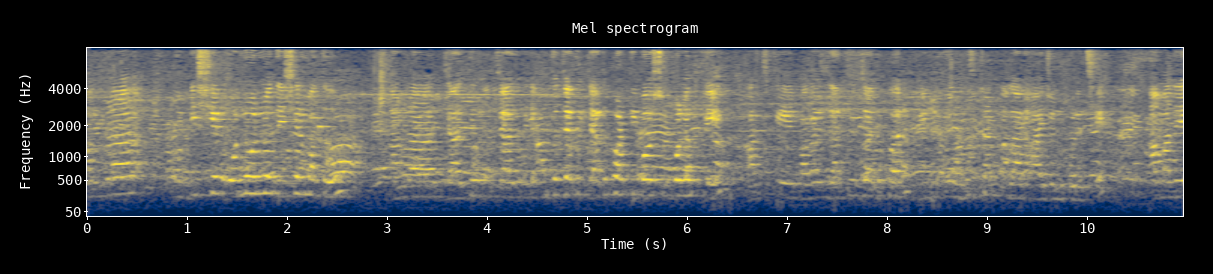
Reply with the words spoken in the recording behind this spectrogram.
আমরা বিশ্বের অন্য অন্য দেশের মতো আমরা জাদু আন্তর্জাতিক জাদুঘর দিবস উপলক্ষে আজকে বাঙালি জাতীয় জাদুঘর বিভিন্ন অনুষ্ঠানমালার আয়োজন করেছে। আমাদের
